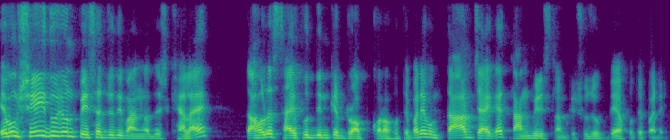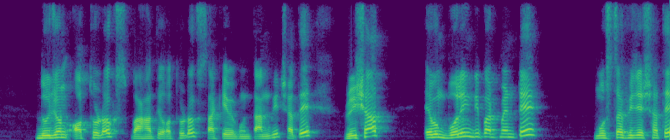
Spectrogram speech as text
এবং সেই দুজন পেসার যদি বাংলাদেশ খেলায়, তাহলে সাইফুদ্দিনকে ড্রপ করা হতে পারে এবং তার জায়গায় তানভীর ইসলামকে সুযোগ দেওয়া হতে পারে। দুজন অর্থোডক্স বাঁহাতি অর্থোডক্স সাকিব এবং তানভীর সাথে রিশাদ এবং বোলিং ডিপার্টমেন্টে মুস্তাফিজের সাথে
